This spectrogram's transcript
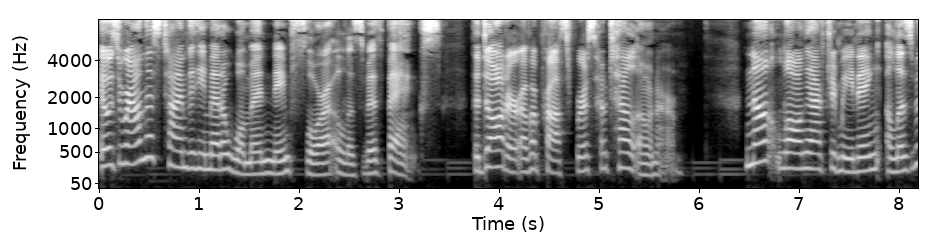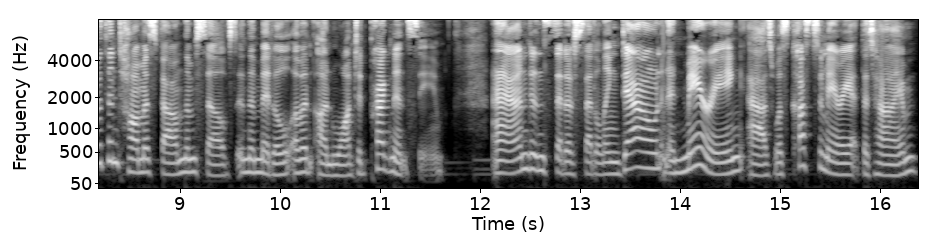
It was around this time that he met a woman named Flora Elizabeth Banks, the daughter of a prosperous hotel owner. Not long after meeting, Elizabeth and Thomas found themselves in the middle of an unwanted pregnancy. And instead of settling down and marrying, as was customary at the time,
